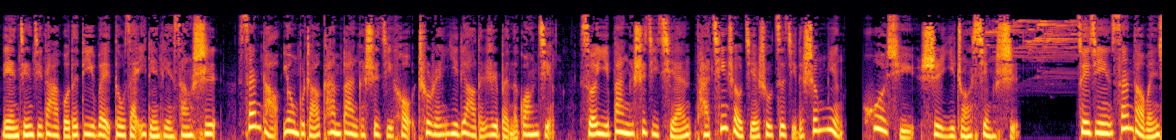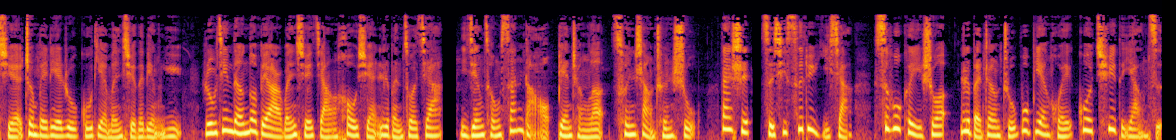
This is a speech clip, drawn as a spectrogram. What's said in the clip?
连经济大国的地位都在一点点丧失。”三岛用不着看半个世纪后出人意料的日本的光景，所以半个世纪前他亲手结束自己的生命，或许是一桩幸事。最近，三岛文学正被列入古典文学的领域。如今的诺贝尔文学奖候选日本作家，已经从三岛变成了村上春树。但是仔细思虑一下，似乎可以说，日本正逐步变回过去的样子。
